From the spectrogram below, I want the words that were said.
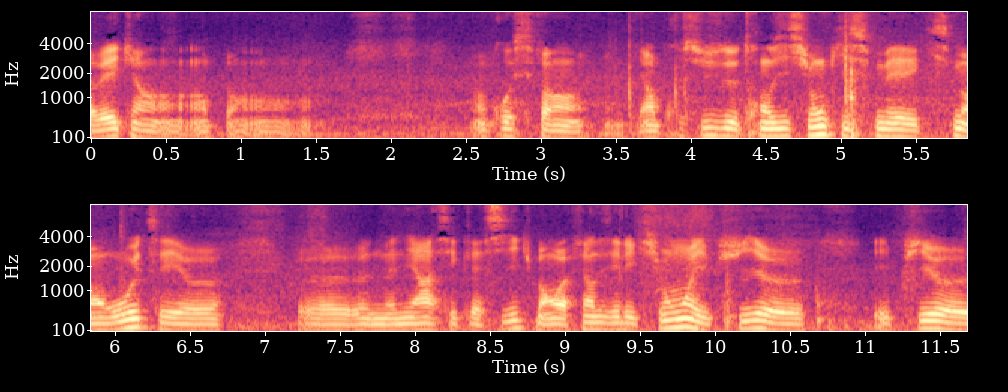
avec un, un, un, un, processus de transition qui se met, qui se met en route et de manière assez classique, ben, on va faire des élections et puis et puis euh,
